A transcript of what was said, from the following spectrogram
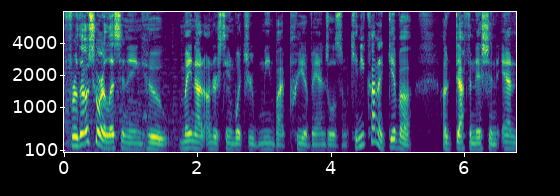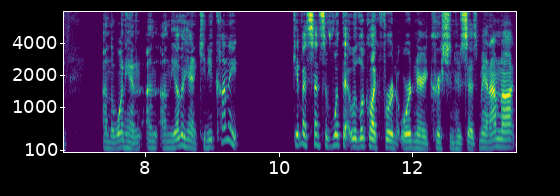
For those who are listening who may not understand what you mean by pre evangelism, can you kind of give a, a definition? And on the one hand, on, on the other hand, can you kind of give a sense of what that would look like for an ordinary Christian who says, "Man, I'm not,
